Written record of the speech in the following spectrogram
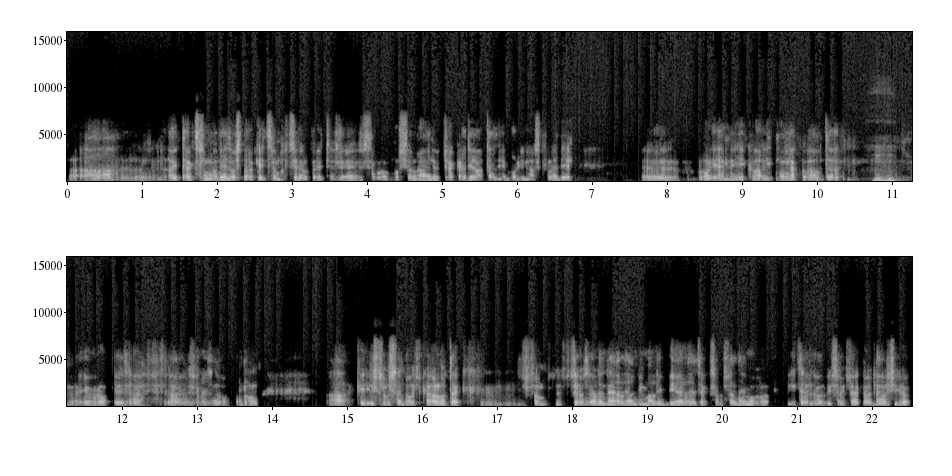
A aj tak som ho nedostal, keď som chcel, pretože som ho musel na čakať a auta neboli na sklade. E, boli aj menej kvalitné ako auta mm-hmm. v Európe za, za železnou oponou. A keď už som sa dočkal, no tak mm, som chcel zelené, ale oni mali biele, tak som sa nemohol pýtať, lebo by som čakal ďalší rok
